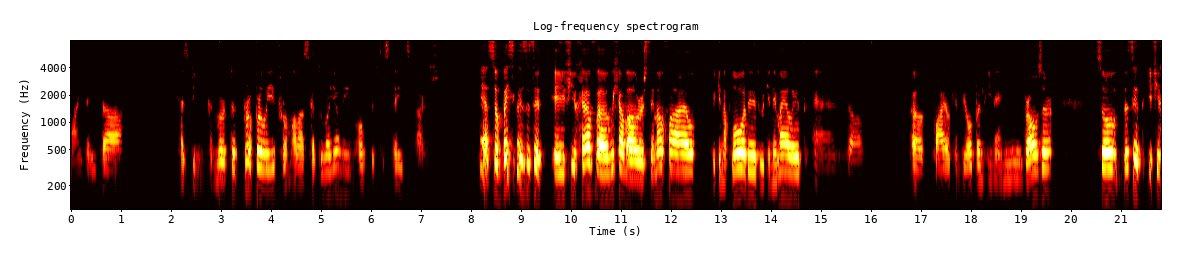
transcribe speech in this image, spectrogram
my data has been converted properly from Alaska to Wyoming. All 50 states are here. Yeah, so basically that's it. If you have, uh, we have our HTML file we can upload it, we can email it, and uh, a file can be opened in any browser. So that's it. If you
